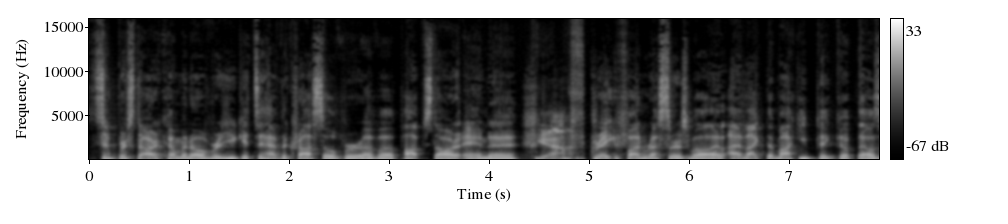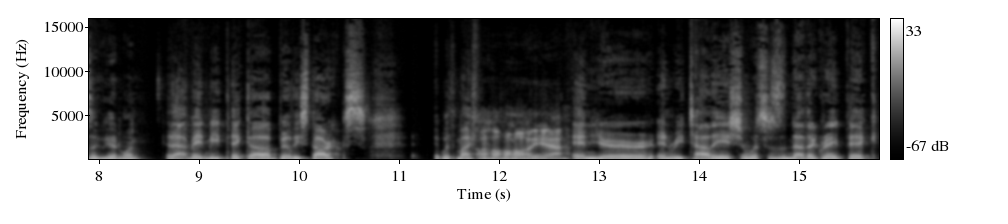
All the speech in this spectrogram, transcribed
superstar coming over. You get to have the crossover of a pop star and a yeah. great fun wrestler as well. I, I like the Maki pickup. That was a good one. And that made me pick uh, Billie Starkz with my Oh, yeah. and you're in retaliation, which is another great pick.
